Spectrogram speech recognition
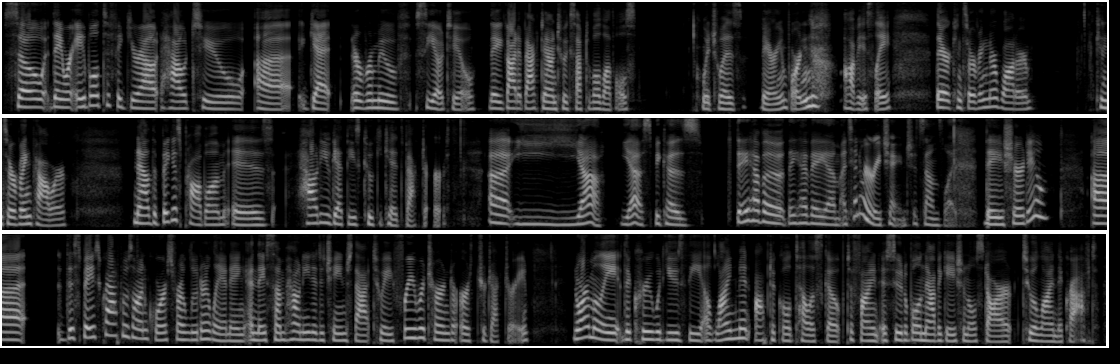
So they were able to figure out how to uh, get or remove CO2. They got it back down to acceptable levels, which was very important, obviously. They're conserving their water, conserving power. Now, the biggest problem is how do you get these kooky kids back to Earth? Uh, yeah, yes, because they have a they have a um, itinerary change. It sounds like. They sure do. Uh, the spacecraft was on course for a lunar landing, and they somehow needed to change that to a free return to Earth trajectory. Normally, the crew would use the Alignment Optical Telescope to find a suitable navigational star to align the craft.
